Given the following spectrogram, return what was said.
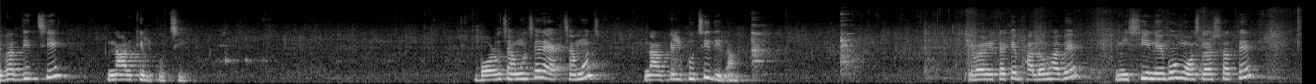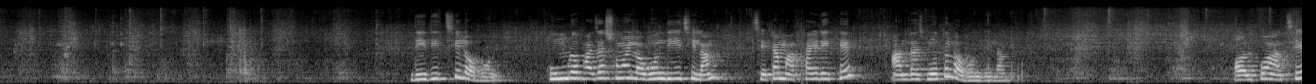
এবার দিচ্ছি নারকেল কুচি। বড় চামচের এক চামচ নারকেল কুচি দিলাম। এবার এটাকে ভালোভাবে মিশিয়ে নেব মশলার সাথে। দিয়ে দিচ্ছি লবণ। কুমড়ো ভাজার সময় লবণ দিয়েছিলাম, সেটা মাথায় রেখে আন্দাজ মতো লবণ দিলাম। অল্প আছে,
